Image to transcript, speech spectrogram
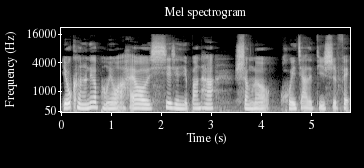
有可能那个朋友啊还要谢谢你帮他省了。回家的的士费，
